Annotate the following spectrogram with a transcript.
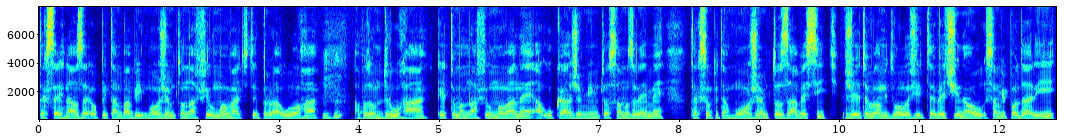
tak sa ich naozaj opýtam, babi, môžem to nafilmovať? To je prvá úloha. A potom druhá, keď to mám nafilmované a ukážem im to samozrejme, tak sa opýtam, môžem to zavesiť? Že je to veľmi dôležité. Väčšinou sa mi podarí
